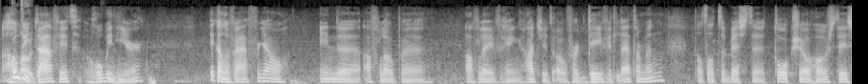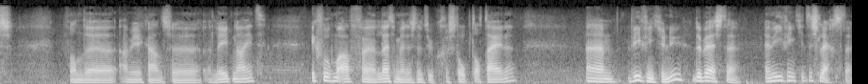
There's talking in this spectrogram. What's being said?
Hallo David, Robin hier. Ik had een vraag voor jou. In de afgelopen aflevering had je het over David Letterman. Dat dat de beste talkshow host is van de Amerikaanse late night. Ik vroeg me af, uh, Letterman is natuurlijk gestopt al tijden. Um, wie vind je nu de beste? En wie vind je de slechtste?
